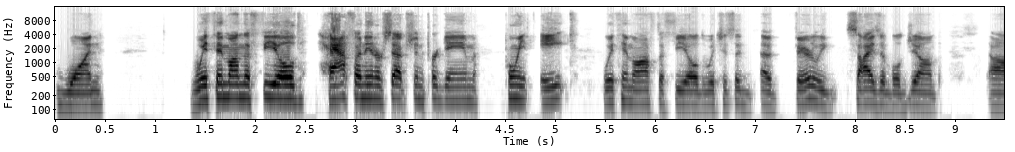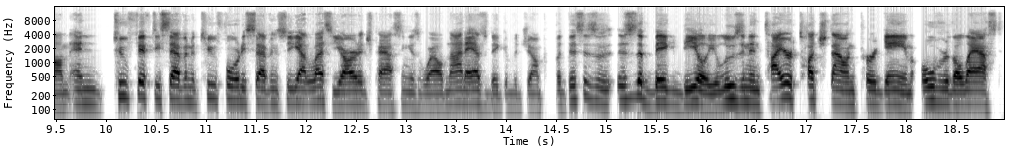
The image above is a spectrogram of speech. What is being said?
one. With him on the field, half an interception per game, 0.8 with him off the field, which is a, a fairly sizable jump. Um, and 257 to 247, so you got less yardage passing as well. Not as big of a jump, but this is a, this is a big deal. You lose an entire touchdown per game over the last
